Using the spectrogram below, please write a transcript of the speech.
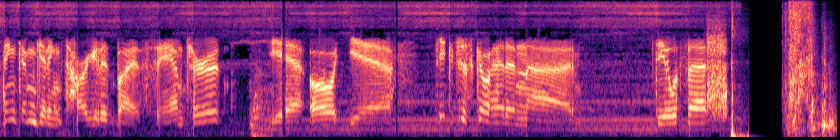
think I'm getting targeted by a SAM turret. Yeah, oh yeah. If you could just go ahead and uh, deal with that.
